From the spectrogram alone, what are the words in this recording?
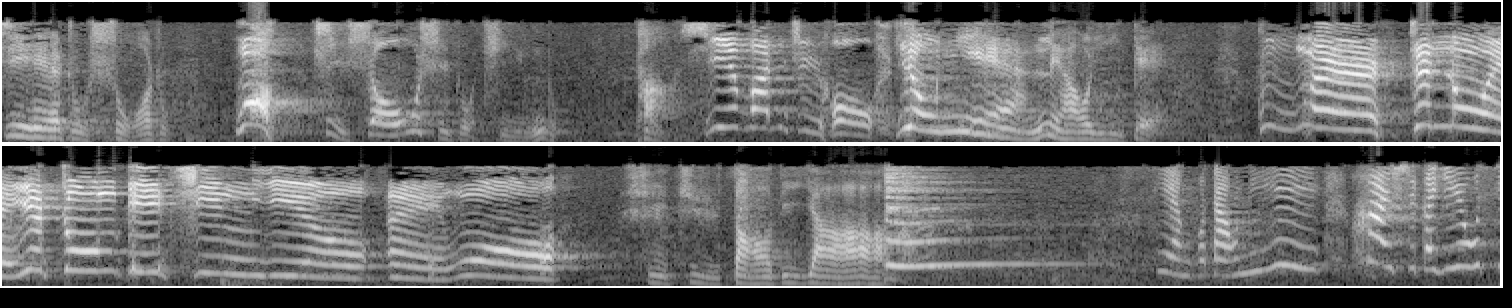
写着说着，我是收拾着听着。他写完之后又念了一遍，故而这内中的情由，哎，我是知道的呀。想不到你还是个有心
